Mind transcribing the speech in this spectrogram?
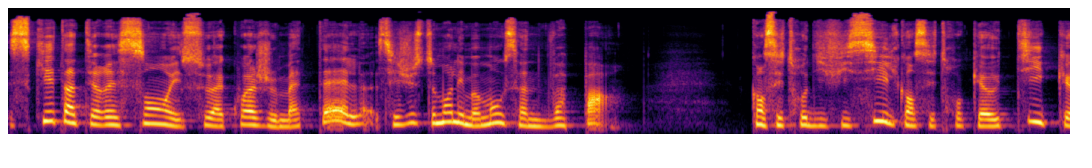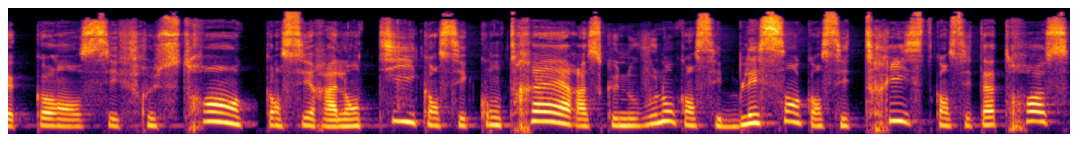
ce qui est intéressant et ce à quoi je m'attelle, c'est justement les moments où ça ne va pas quand c'est trop difficile, quand c'est trop chaotique, quand c'est frustrant, quand c'est ralenti, quand c'est contraire à ce que nous voulons, quand c'est blessant, quand c'est triste, quand c'est atroce.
